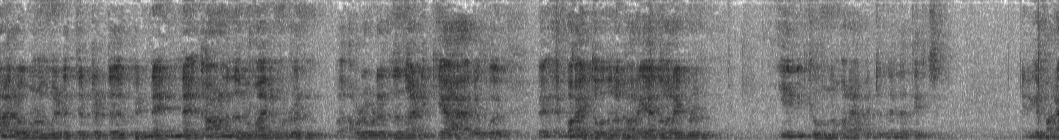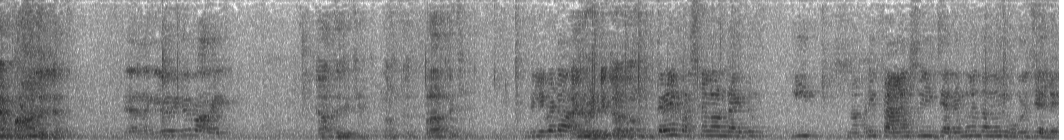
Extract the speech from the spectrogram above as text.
ആരോപണം എടുത്തിട്ടിട്ട് പിന്നെ എന്നെ കാണുന്നവന്മാരും മുഴുവൻ അവിടെ ഇവിടെ നിന്ന് അടിക്കുക ആരും ബായി തോന്നണ പറയാന്ന് പറയുമ്പോഴും എനിക്കൊന്നും പറയാൻ പറ്റുന്നില്ല തിരിച്ച്. എനിക്ക് പറയാൻ പാടില്ല. കാത്തിരിക്കാം. നമുക്ക് പ്രാർത്ഥിക്കാം. അതിന് ഇത്രയും പ്രശ്നങ്ങൾ ഉണ്ടായിട്ടും ഈ നമ്മുടെ ഈ ഫാൻസ് ഈ ജനങ്ങളും തമ്മിൽ ഒരു ഊർജല്ലേ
